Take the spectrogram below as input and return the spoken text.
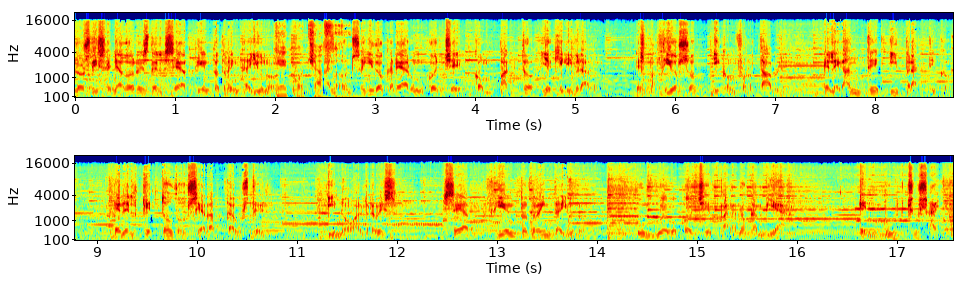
Los diseñadores del SEAT 131 Qué cochazo. han conseguido crear un coche compacto y equilibrado, espacioso y confortable, elegante y práctico, en el que todo se adapta a usted y no al revés. SEAT 131, un nuevo coche para no cambiar en muchos años.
